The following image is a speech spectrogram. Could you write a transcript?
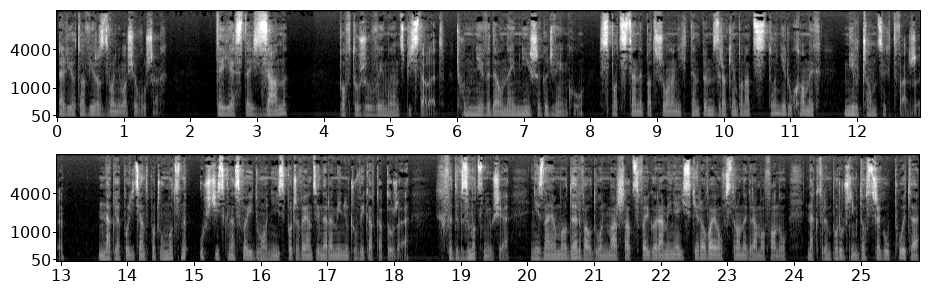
Eliotowi rozdzwoniło się w uszach. Ty jesteś Zan? Powtórzył, wyjmując pistolet. Tłum nie wydał najmniejszego dźwięku. Spod sceny patrzyło na nich tępym wzrokiem ponad sto nieruchomych, milczących twarzy. Nagle policjant poczuł mocny uścisk na swojej dłoni spoczywającej na ramieniu człowieka w kapturze. Chwyt wzmocnił się. Nieznajomy oderwał dłoń marsza od swojego ramienia i skierował ją w stronę gramofonu, na którym porucznik dostrzegł płytę,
